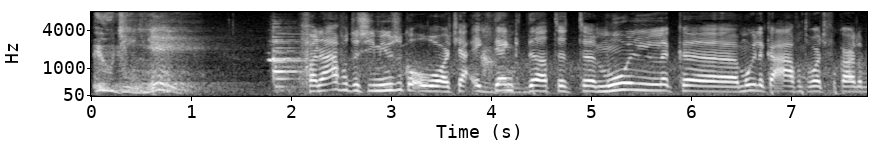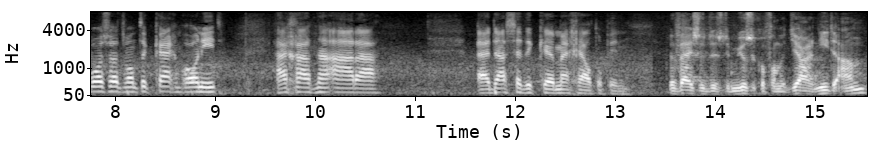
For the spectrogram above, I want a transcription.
uw diner. Vanavond dus die Musical Award. Ja, ik denk dat het een moeilijke, moeilijke avond wordt voor Carlo Bossart. Want ik krijg hem gewoon niet. Hij gaat naar ARA. Uh, daar zet ik uh, mijn geld op in. We wijzen dus de musical van het jaar niet aan.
